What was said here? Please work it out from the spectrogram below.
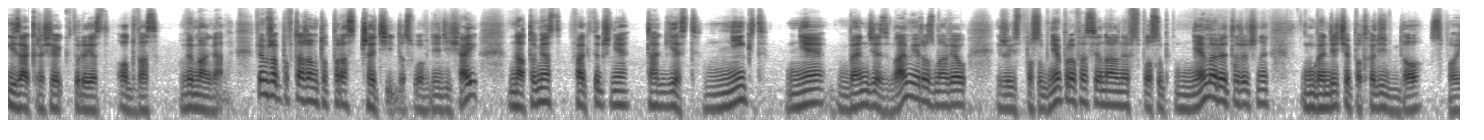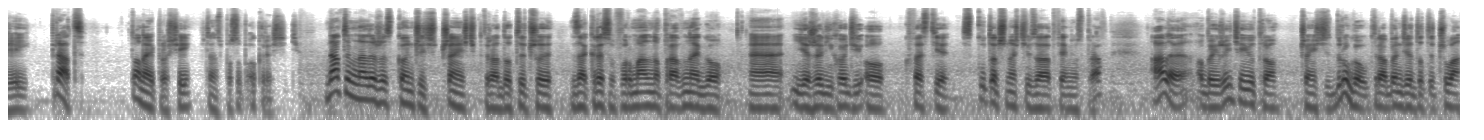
i zakresie, który jest od Was wymagany. Wiem, że powtarzam to po raz trzeci dosłownie dzisiaj, natomiast faktycznie tak jest. Nikt nie będzie z Wami rozmawiał, jeżeli w sposób nieprofesjonalny, w sposób niemerytoryczny będziecie podchodzić do swojej pracy. To najprościej w ten sposób określić. Na tym należy skończyć część, która dotyczy zakresu formalno-prawnego, e, jeżeli chodzi o kwestie skuteczności w załatwianiu spraw, ale obejrzyjcie jutro część drugą, która będzie dotyczyła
